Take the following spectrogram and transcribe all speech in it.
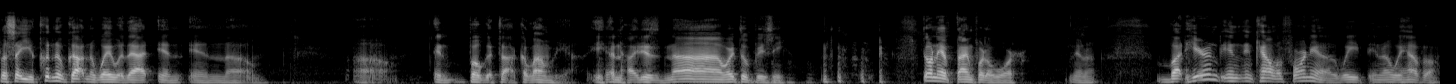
let's say, you couldn't have gotten away with that in in um, uh, in Bogota, Colombia. You know, I just nah, we're too busy. Don't have time for the war, you know. But here in, in, in California, we you know we have a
